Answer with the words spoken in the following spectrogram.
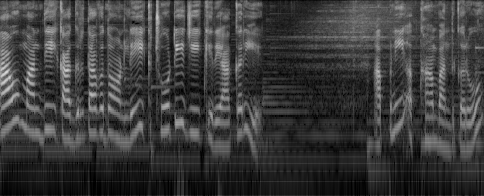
ਆਓ ਮਨ ਦੀ ਇਕਾਗਰਤਾ ਵਧਾਉਣ ਲਈ ਇੱਕ ਛੋਟੀ ਜੀ ਕਿਰਿਆ ਕਰੀਏ। ਆਪਣੀ ਅੱਖਾਂ ਬੰਦ ਕਰੋ।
